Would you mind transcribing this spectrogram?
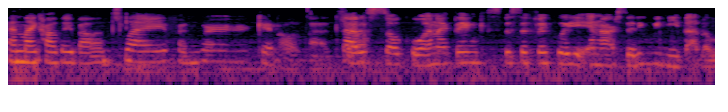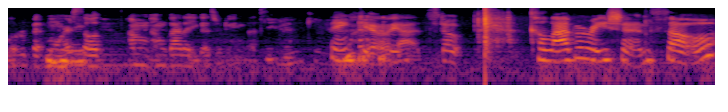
and like how they balance life and work and all of that so That is so cool, and I think specifically in our city, we need that a little bit more. Mhm. So I'm, I'm glad that you guys are doing this. thank you Thank you. Yeah, it's dope. Collaboration. So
